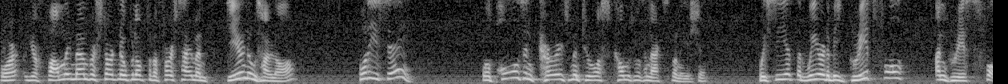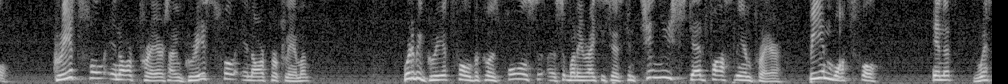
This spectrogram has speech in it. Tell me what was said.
Or your family member starting to open up for the first time and dear knows how long? What do you say? Well, Paul's encouragement to us comes with an explanation. We see it that we are to be grateful and graceful. Grateful in our prayers and graceful in our proclaiming. We're to be grateful because Paul, uh, when he writes, he says, continue steadfastly in prayer, being watchful in it with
